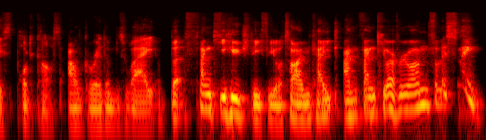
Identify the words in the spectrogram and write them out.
this podcast algorithm's way. But thank you hugely for your time, Kate, and thank you everyone for listening.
